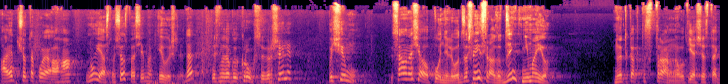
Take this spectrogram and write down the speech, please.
А это что такое? Ага. Ну, ясно. Все, спасибо. И вышли. Да? То есть мы такой круг совершили. Почему? С самого начала поняли. Вот зашли и сразу. Дзынь, не мое. Но это как-то странно. Вот я сейчас так.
